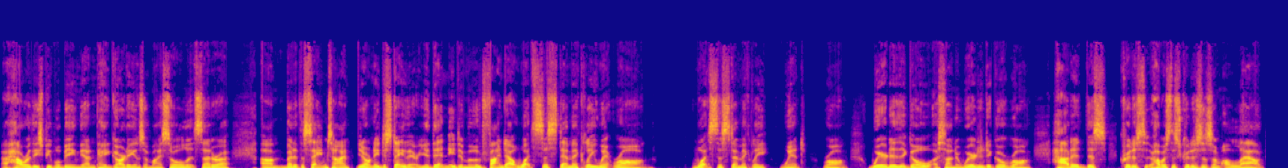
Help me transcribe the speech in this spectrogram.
Uh, how are these people being the unpaid guardians of my soul, etc. Um, but at the same time, you don't need to stay there. You then need to move, to find out what systemically went wrong. What systemically went wrong? Where did it go asunder? Where did it go wrong? How did this criticism, how was this criticism allowed?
